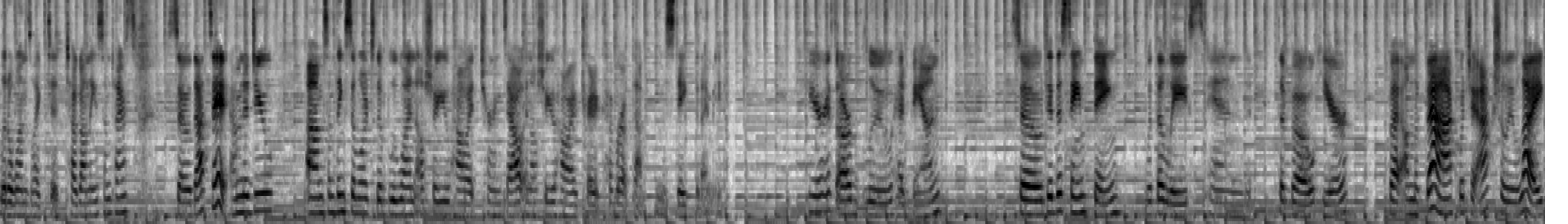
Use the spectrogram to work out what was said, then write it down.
little ones like to tug on these sometimes. so that's it. I'm gonna do um, something similar to the blue one. I'll show you how it turns out and I'll show you how I try to cover up that mistake that I made. Here is our blue headband. So did the same thing with the lace and the bow here. But on the back, which I actually like,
